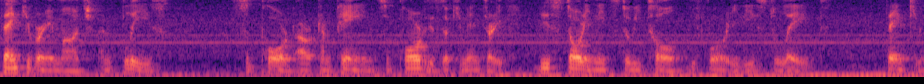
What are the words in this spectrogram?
Thank you very much and please support our campaign, support this documentary. This story needs to be told before it is too late. Thank you.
